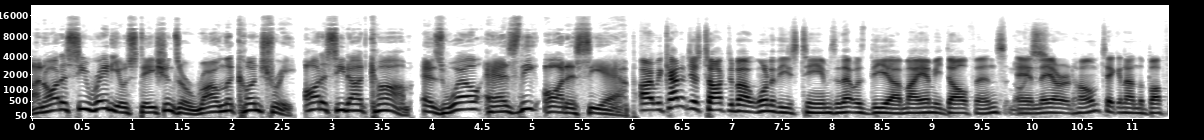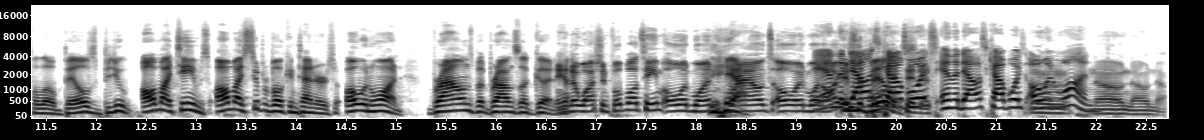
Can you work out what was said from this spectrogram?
on Audacy radio stations around the country, Audacy.com, as well as the Audacy app. All right, we kind of just talked about one of these teams, and that was the uh, Miami Dolphins, Nice. and they are at home taking on the Buffalo Bills. All my teams, all my Super Bowl contenders, 0 and 1. Browns, but Browns look good. And the Washington football team 0 and 1, Yeah. Browns 0 and 1. And the Dallas Bills Cowboys and the Dallas Cowboys 0 and 1. No, no, no.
